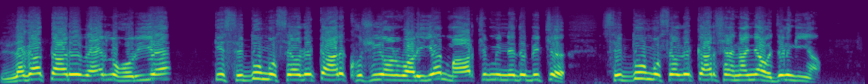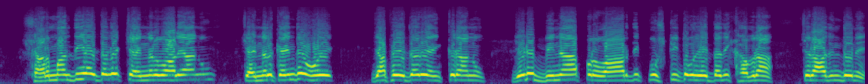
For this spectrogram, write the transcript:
ਲਗਾਤਾਰ ਇਹ ਵਾਇਰਲ ਹੋ ਰਹੀ ਹੈ ਕਿ ਸਿੱਧੂ ਮੂਸੇਵਾਲੇ ਦੇ ਘਰ ਖੁਸ਼ੀ ਆਉਣ ਵਾਲੀ ਹੈ। ਮਾਰਚ ਮਹੀਨੇ ਦੇ ਵਿੱਚ ਸਿੱਧੂ ਮੂਸੇਵਾਲੇ ਦੇ ਘਰ ਸ਼ਹਿਨਾਈਆਂ ਵੱਜਣਗੀਆਂ। ਸ਼ਰਮ ਆਉਂਦੀ ਹੈ ਇਦਾਂ ਦੇ ਚੈਨਲ ਵਾਲਿਆਂ ਨੂੰ ਚੈਨਲ ਕਹਿੰਦੇ ਹੋਏ ਜਾਂ ਫਿਰ ਇਦਾਂ ਦੇ ਐਂਕਰਾਂ ਨੂੰ। ਜਿਹੜੇ ਬਿਨਾਂ ਪਰਿਵਾਰ ਦੀ ਪੁਸ਼ਟੀ ਤੋਂ ਇਦਾਂ ਦੀ ਖਬਰਾਂ ਚਲਾ ਦਿੰਦੇ ਨੇ।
